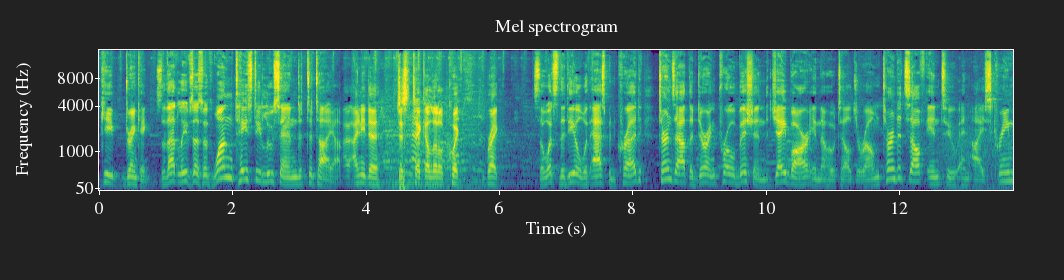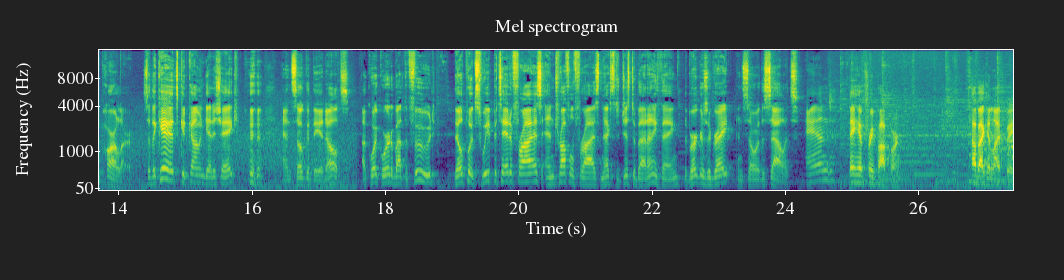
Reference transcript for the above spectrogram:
keep drinking. So that leaves us with one tasty loose end to tie up. I I need to just take a little quick break. So what's the deal with Aspen Crud? Turns out that during Prohibition, the J Bar in the Hotel Jerome turned itself into an ice cream parlor. So the kids could come and get a shake, and so could the adults. A quick word about the food. They'll put sweet potato fries and truffle fries next to just about anything. The burgers are great, and so are the salads. And they have free popcorn. How bad can life be?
